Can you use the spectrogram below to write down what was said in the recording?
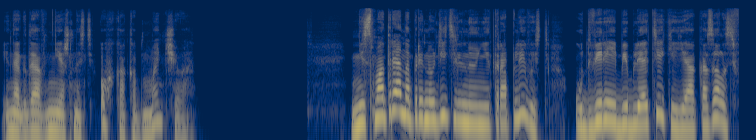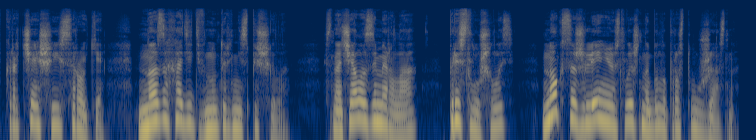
Иногда внешность, ох, как обманчива. Несмотря на принудительную неторопливость, у дверей библиотеки я оказалась в кратчайшие сроки, но заходить внутрь не спешила. Сначала замерла, прислушалась, но, к сожалению, слышно было просто ужасно.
